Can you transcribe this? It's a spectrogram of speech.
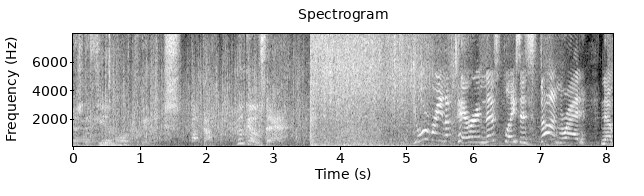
Just a few more tweaks. What the? Who goes there? Your reign of terror in this place is done, Red! Now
